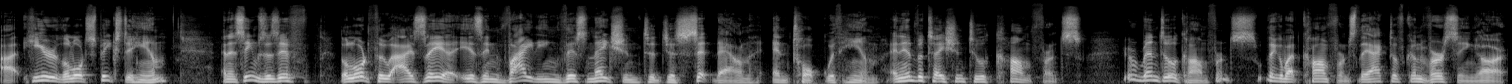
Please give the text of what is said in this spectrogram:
Uh, here, the Lord speaks to him, and it seems as if the Lord, through Isaiah, is inviting this nation to just sit down and talk with him. An invitation to a conference. You ever been to a conference? Think about conference, the act of conversing or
